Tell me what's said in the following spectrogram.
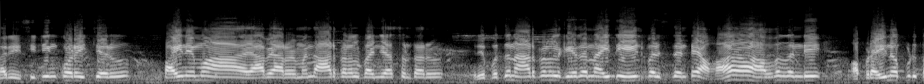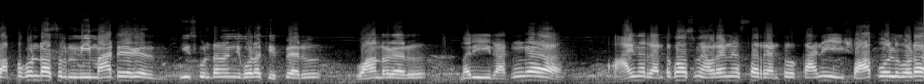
మరి సిట్టింగ్ కూడా ఇచ్చారు. పైనేమో యాభై అరవై మంది ఆడపిల్లలు పనిచేస్తుంటారు. రేపు పొద్దున్న ఆడపిల్లలకి ఏదన్నా అయితే ఏంటి పరిస్థితి అంటే అవ్వదండి. అప్పుడు అయినప్పుడు తప్పకుండా అసలు మీ మాట తీసుకుంటానని కూడా చెప్పారు ఓనర్ గారు. మరి ఈ రకంగా ఆయన రెంట్ కోసం ఎవరైనా ఇస్తారు రెంట్ కానీ ఈ షాప్ వాళ్ళు కూడా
